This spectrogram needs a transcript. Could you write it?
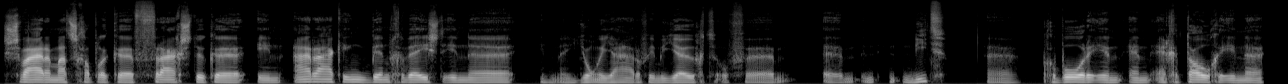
zware maatschappelijke vraagstukken in aanraking ben geweest in, in mijn jonge jaren of in mijn jeugd. Of ehm, niet. Geboren in en, en getogen in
